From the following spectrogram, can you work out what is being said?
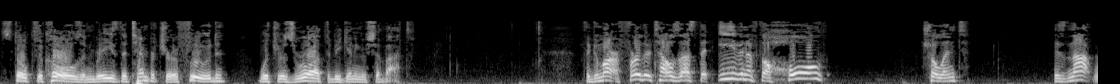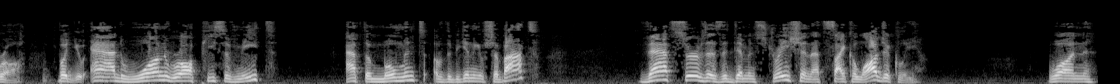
stoke the coals and raise the temperature of food, which was raw at the beginning of Shabbat. The Gemara further tells us that even if the whole cholent is not raw, but you add one raw piece of meat at the moment of the beginning of Shabbat, that serves as a demonstration that psychologically one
